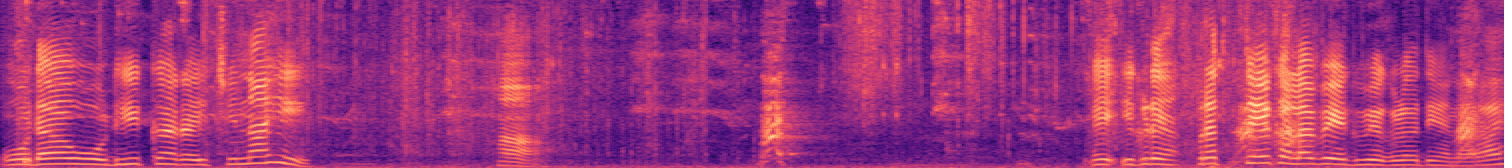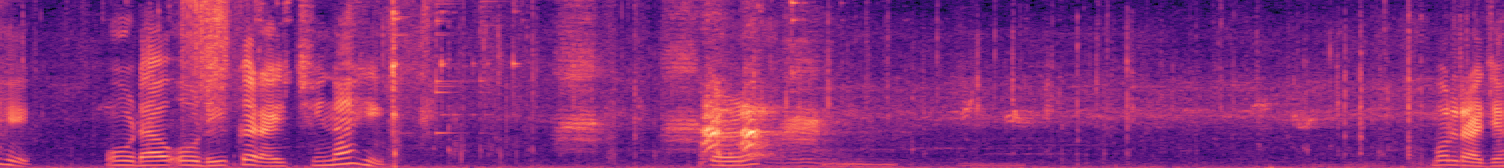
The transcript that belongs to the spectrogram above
ओढा ओढी करायची नाही. हां. हे इकडे प्रत्येकाला वेगवेगळं देणार आहे. ओढाओढी करायची नाही. कळ बोल राजा.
